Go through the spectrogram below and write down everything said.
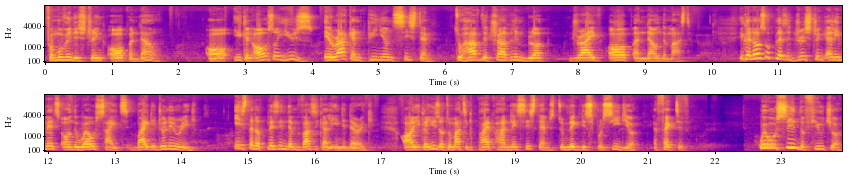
for moving the string up and down. Or you can also use a rack and pinion system to have the traveling block drive up and down the mast. You can also place the drill string elements on the well sites by the drilling rig instead of placing them vertically in the derrick. Or you can use automatic pipe handling systems to make this procedure effective. We will see in the future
